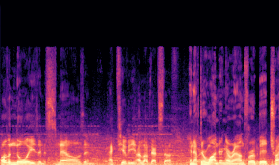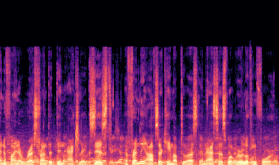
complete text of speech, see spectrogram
all the noise and the smells and activity I love that stuff and after wandering around for a bit, trying to find a restaurant that didn't actually exist, a friendly officer came up to us and asked us what we were looking for.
